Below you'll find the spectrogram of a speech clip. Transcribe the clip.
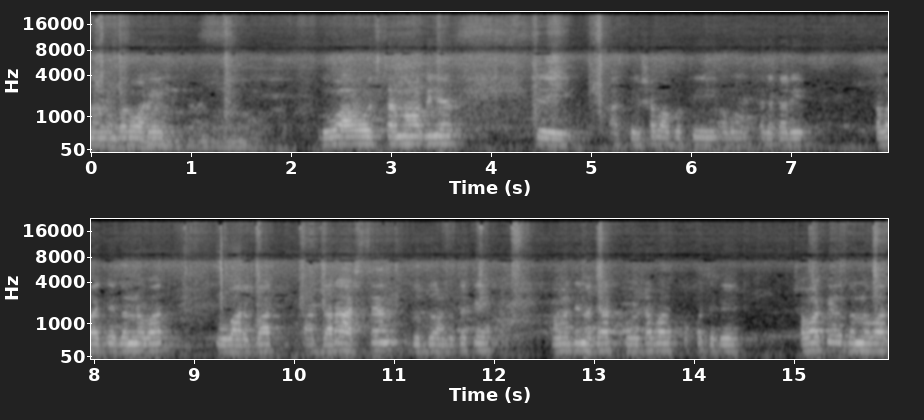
নয় নম্বর ওয়ার্ডের দোয়া ও ইফতার মাহফিলের সেই আজকে সভাপতি এবং সেক্রেটারি সবাইকে ধন্যবাদ, মুবারকবাদ। আর যারা আসছেন দূর দূরান্ত থেকে আমাদের নাজিরহাট পৌরসভার পক্ষ থেকে সবাইকে ধন্যবাদ।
